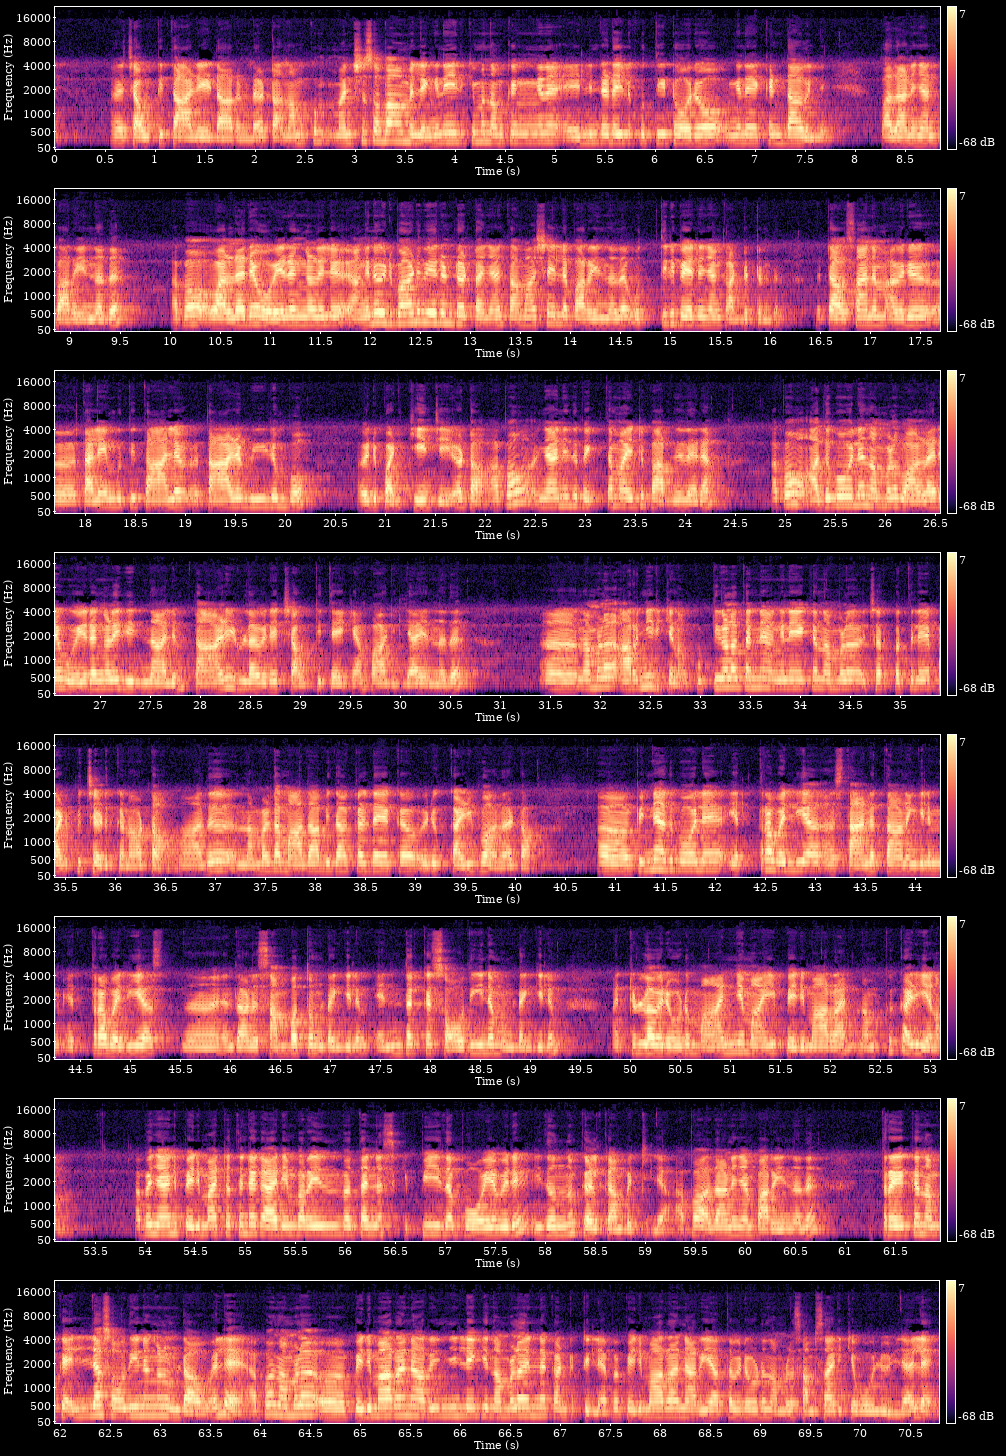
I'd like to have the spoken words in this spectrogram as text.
ചവിട്ടി താഴെ ഇടാറുണ്ട് കേട്ടോ. നമുക്ക് മനുഷ്യ സ്വഭാവമല്ലേ. ഇങ്ങനെ ഇരിക്കുമ്പോൾ നമുക്ക് ഇങ്ങനെ എല്ലിന്റെ ഇടയിൽ കുത്തിയിട്ട് ഓരോ ഇങ്ങനെയൊക്കെ ഉണ്ടാവില്ലേ. അപ്പോൾ അതാണ് ഞാൻ പറയുന്നത്. അപ്പോൾ വളരെ ഉയരങ്ങളിൽ അങ്ങനെ ഒരുപാട് പേരുണ്ട് കേട്ടോ ഞാൻ തമാശയല്ല പറയുന്നത്. ഒത്തിരി പേരെ ഞാൻ കണ്ടിട്ടുണ്ട്. എന്നിട്ട് അവസാനം അവർ തലയും കുത്തി താഴെ താഴെ വീഴുമ്പോൾ അവർ പഠിക്കുകയും ചെയ്യും കേട്ടോ. അപ്പോൾ ഞാനിത് വ്യക്തമായിട്ട് പറഞ്ഞു തരാം. അപ്പോൾ അതുപോലെ നമ്മൾ വളരെ ഉയരങ്ങളിൽ ഇരുന്നാലും താഴെയുള്ളവരെ ചവിട്ടി തേക്കാൻ പാടില്ല എന്നത് നമ്മൾ അറിഞ്ഞിരിക്കണം. കുട്ടികളെ തന്നെ അങ്ങനെയൊക്കെ നമ്മൾ ചെറുപ്പത്തിലേ പഠിപ്പിച്ചെടുക്കണം കേട്ടോ. അത് നമ്മളുടെ മാതാപിതാക്കളുടെയൊക്കെ ഒരു കഴിവാണ് കേട്ടോ. പിന്നെ അതുപോലെ എത്ര വലിയ സ്ഥാനത്താണെങ്കിലും എത്ര വലിയ എന്താണ് സമ്പത്തുണ്ടെങ്കിലും എന്തൊക്കെ സ്വാധീനമുണ്ടെങ്കിലും മറ്റുള്ളവരോട് മാന്യമായി പെരുമാറാൻ നമുക്ക് കഴിയണം. അപ്പോൾ ഞാൻ പെരുമാറ്റത്തിന്റെ കാര്യം പറയുമ്പോൾ തന്നെ സ്കിപ്പ് ചെയ്ത് പോയവർ ഇതൊന്നും കേൾക്കാൻ പറ്റില്ല. അപ്പോൾ അതാണ് ഞാൻ പറയുന്നത്. ഇത്രയൊക്കെ നമുക്ക് എല്ലാ സ്വാധീനങ്ങളും ഉണ്ടാവും അല്ലേ? അപ്പോൾ നമ്മൾ പെരുമാറാൻ അറിഞ്ഞില്ലെങ്കിൽ നമ്മൾ തന്നെ കണ്ടിട്ടില്ല? അപ്പോൾ പെരുമാറാൻ അറിയാത്തവരോട് നമ്മൾ സംസാരിക്കുക പോലും ഇല്ല അല്ലേ?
